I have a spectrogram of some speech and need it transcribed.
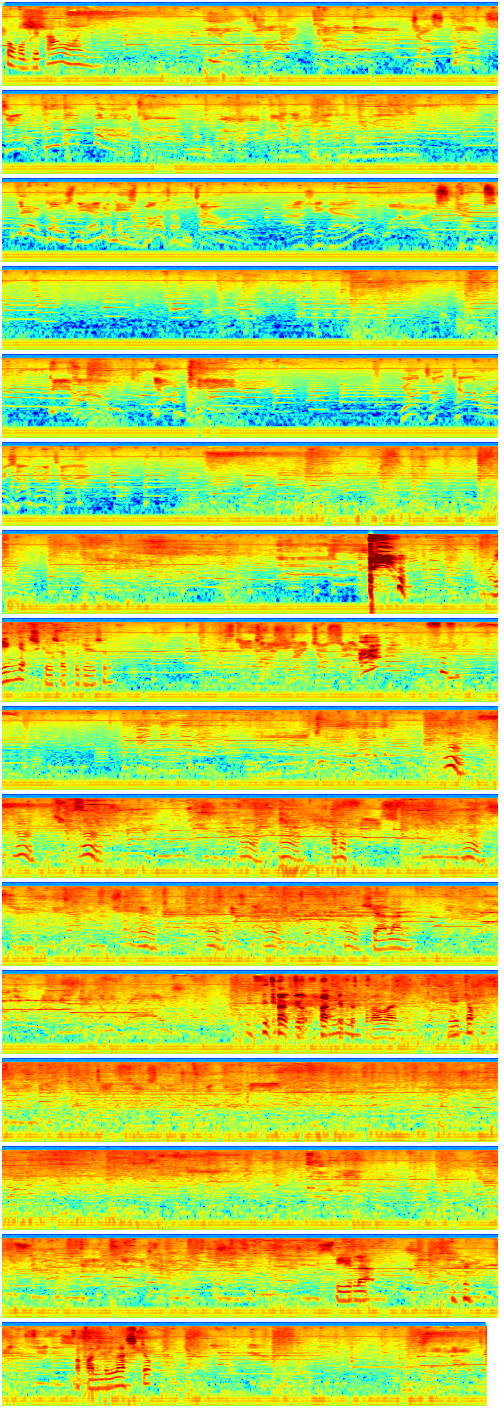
my Kok gue beli iya enggak skill satu Dazzle Hmm, hmm, hmm, hmm, hmm, aduh, hmm, hmm, hmm, hmm, hmm, sialan. Gak gerak itu troll aja. Ya cok. 18 cok.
